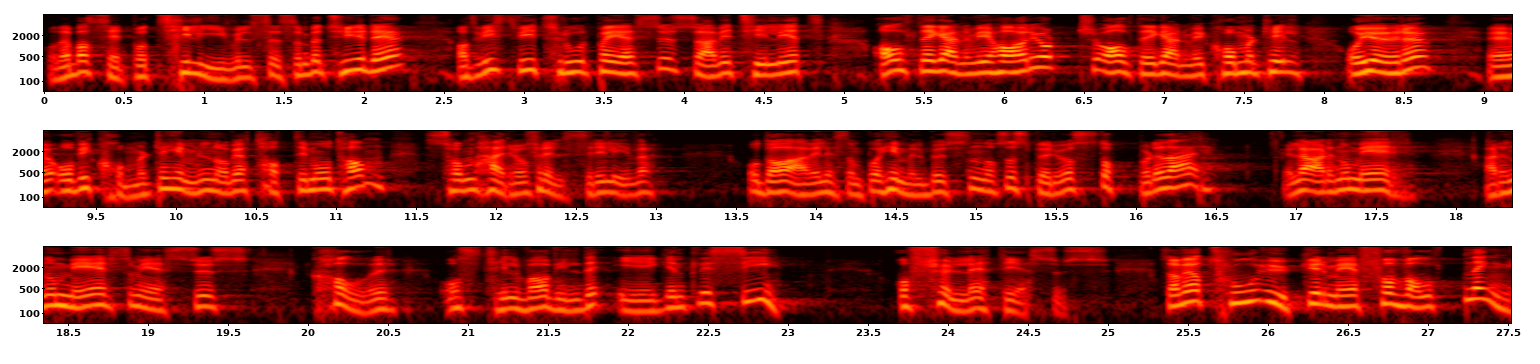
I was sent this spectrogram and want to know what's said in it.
og det er basert på tilgivelse. Som betyr det at hvis vi tror på Jesus, så er vi tilgitt alt det gærne vi har gjort, og alt det gærne vi kommer til å gjøre. Eh, og vi kommer til himmelen når vi har tatt imot Han som Herre og Frelser i livet. Og da er vi liksom på himmelbussen, og så spør vi oss stopper det der. Eller er det noe mer? Er det noe mer som Jesus kaller oss til? Hva vil det egentlig si å følge etter Jesus? Så har vi hatt to uker med forvaltning.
